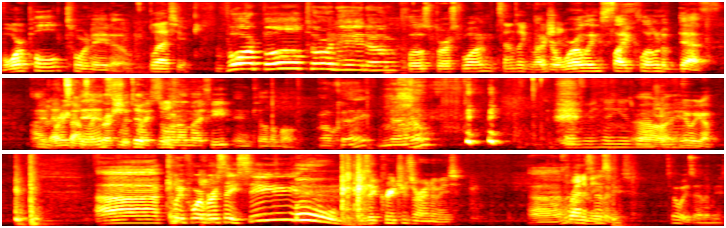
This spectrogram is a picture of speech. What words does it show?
Vorpal Tornado. Bless you. Vorpal tornado. Close burst one. Sounds like Like a whirling cyclone of death. I That break sounds like dance with too. my sword on my feet and kill them all. Okay. No. Everything is Russian. Alright, here we go. Uh, 24 versus AC. Boom. Is it creatures or enemies? Uh, no, For it's enemies. enemies. It's always enemies.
